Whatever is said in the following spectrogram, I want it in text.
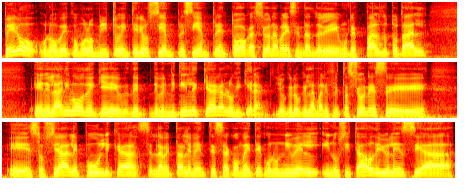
Pero uno ve cómo los ministros de Interior siempre, siempre, en toda ocasión aparecen dándole un respaldo total en el ánimo de, que, de, permitirles que hagan lo que quieran. Yo creo que las manifestaciones eh, eh, sociales, públicas, lamentablemente se acomete con un nivel inusitado de violencia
